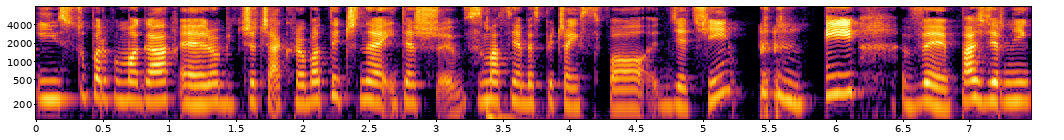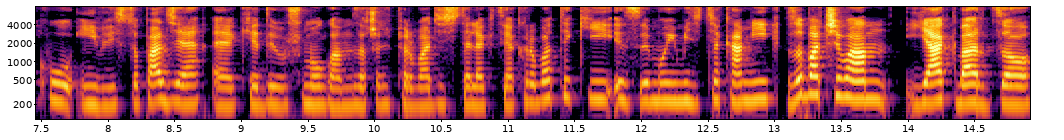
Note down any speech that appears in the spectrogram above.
i super pomaga e, robić rzeczy akrobatyczne i też wzmacnia bezpieczeństwo dzieci. I w październiku i w listopadzie listopadzie, e, kiedy już mogłam zacząć prowadzić te lekcje akrobatyki z moimi dzieciakami, zobaczyłam, jak bardzo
